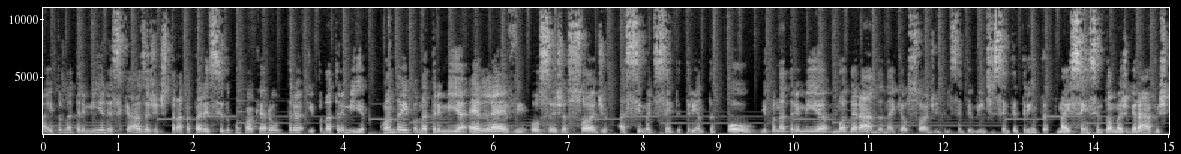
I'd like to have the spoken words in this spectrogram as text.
A hiponatremia, nesse caso, a gente trata parecido com qualquer outra hiponatremia. Quando a hiponatremia é leve, ou seja, sódio acima de 130, ou hiponatremia moderada, né, que é o sódio entre 120 e 130, mas sem sintomas graves,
